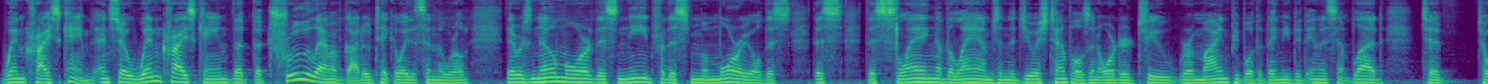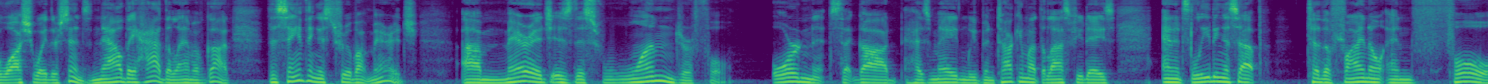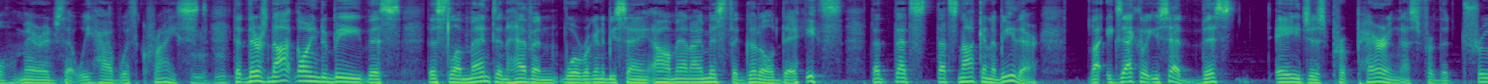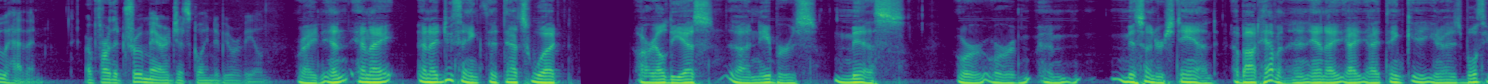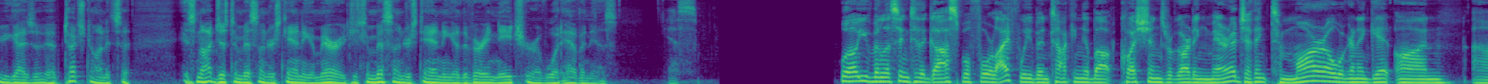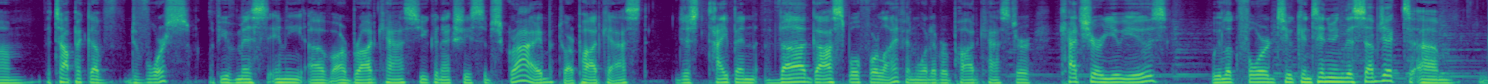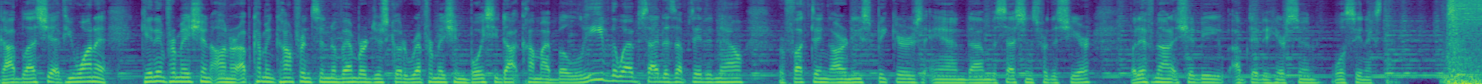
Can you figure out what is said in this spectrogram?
when Christ came. And so when Christ came, the, the true Lamb of God who would take away the sin of the world, there was no more this need for this memorial, this this this slaying of the lambs in the Jewish temples in order to remind people that they needed innocent blood to to wash away their sins. Now they had the Lamb of God. The same thing is true about marriage. Um, marriage is this wonderful ordinance that God has made, and we've been talking about the last few days, and it's leading us up to the final and full marriage that we have with Christ. That there's not going to be this this lament in heaven where we're going to be saying, "Oh man, I miss the good old days." that that's that's not going to be there. Like exactly what you said. This age is preparing us for the true heaven or for the true marriage that's going to be revealed. Right, and and I and I do think that that's what our LDS uh, neighbors miss or or um, misunderstand about heaven, and and I, I think you know as both of you guys have touched on, it's a it's not just a misunderstanding of marriage; it's a misunderstanding of the very nature of what heaven is. Yes. Well, you've been listening to the Gospel for Life. We've been talking about questions regarding marriage. I think tomorrow we're going to get on um, the topic of divorce. If you've missed any of our broadcasts, you can actually subscribe to our podcast. Just type in the Gospel for Life in whatever podcaster catcher you use. We look forward to continuing this subject. Um, God bless you. If you want to get information on our upcoming conference in November, just go to reformationboise.com. I believe the website is updated now, reflecting our new speakers and um, the sessions for this year. But if not, it should be updated here soon. We'll see you next time.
